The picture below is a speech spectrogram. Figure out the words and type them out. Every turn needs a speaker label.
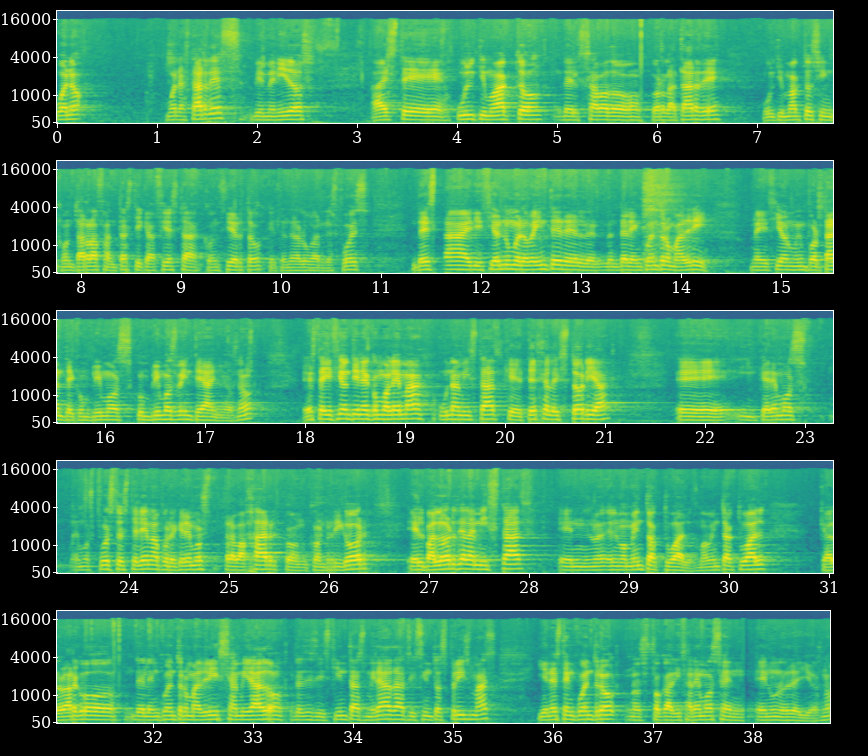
Speaker 1: Bueno, buenas tardes, bienvenidos a este último acto del sábado por la tarde, último acto sin contar la fantástica fiesta, concierto, que tendrá lugar después, de esta edición número 20 del, Encuentro Madrid, una edición muy importante, cumplimos, cumplimos 20 años. ¿no? Esta edición tiene como lema una amistad que teje la historia eh, y queremos, hemos puesto este lema porque queremos trabajar con, con rigor el valor de la amistad en el momento actual. El momento actual que a lo largo del encuentro en Madrid se ha mirado desde distintas miradas, distintos prismas, y en este encuentro nos focalizaremos en, uno de ellos.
